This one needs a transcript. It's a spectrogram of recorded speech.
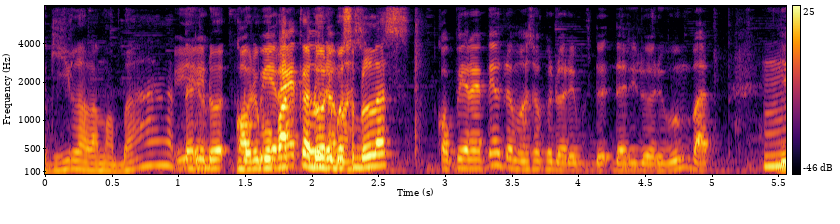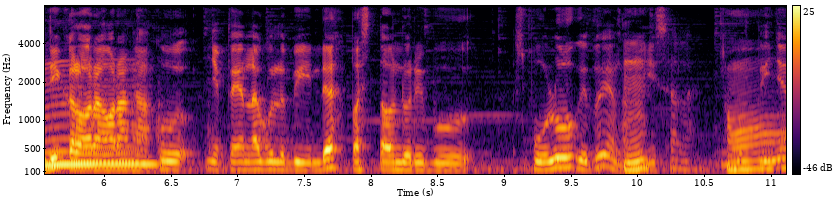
gila lama banget Iya, dari du- 2004 copyright ke tuh udah 2011. masuk- Copyrightnya udah masuk ke 2000 dari 2004. Jadi kalau Hmm. orang-orang ngaku nyiptain lagu lebih indah pas tahun 2010 gitu ya nggak Hmm. bisa lah. Oh. Buktinya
